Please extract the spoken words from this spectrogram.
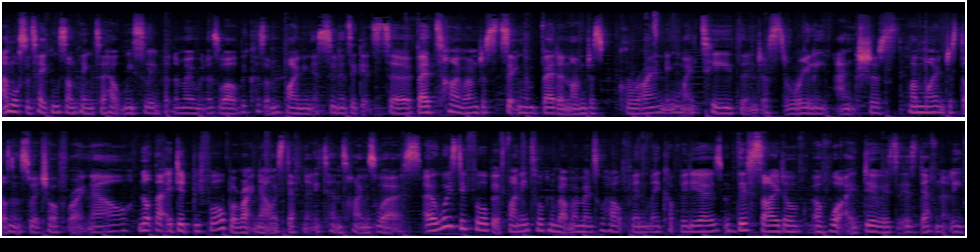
I'm also taking something to help me sleep at the moment as well because I'm finding as soon as it gets to bedtime, I'm just sitting in bed and I'm just grinding my teeth and just really anxious. My mind just doesn't switch off right now. Not that I did before, but right now it's definitely 10 times worse. I always do feel a bit funny talking about my mental health in makeup videos. This side of, of what I do is, is definitely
